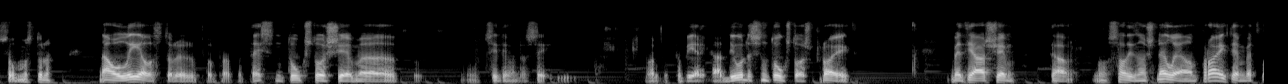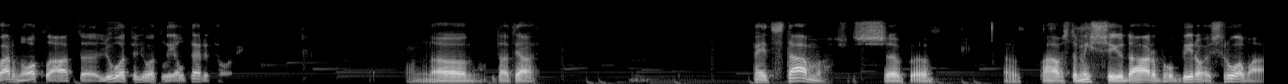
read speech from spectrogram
summas tur nav lielas, tur ir pa, pa, pa desmit tūkstošiem, citiem tas ir varbūt bija arī kā 20 tūkstoši projekti. Bet jā, šiem kā, nu, salīdzinoši nelieliem projektiem, bet var noklāt ļoti, ļoti lielu teritoriju. Un, tā, jā, pēc tam pāvesta misiju darbu birojas Romā,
